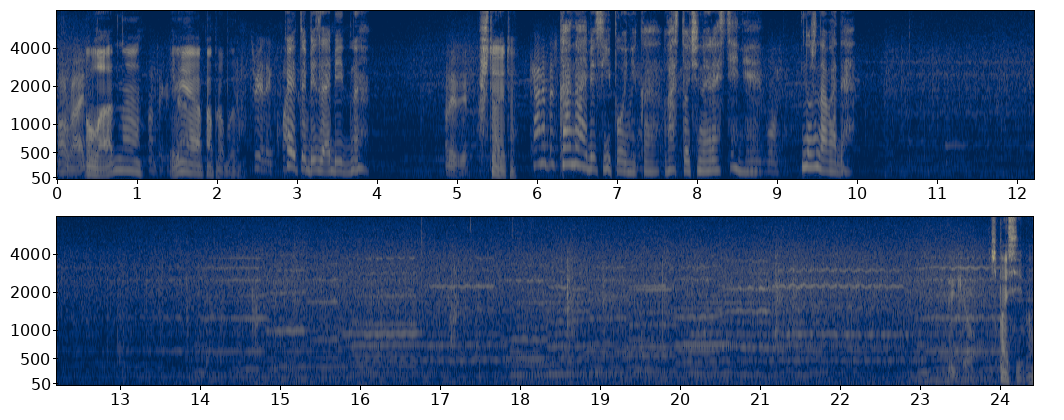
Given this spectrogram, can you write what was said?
Ладно, я попробую. Это безобидно. Что это? Каннабис японика, восточное растение. Нужна вода. Спасибо.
